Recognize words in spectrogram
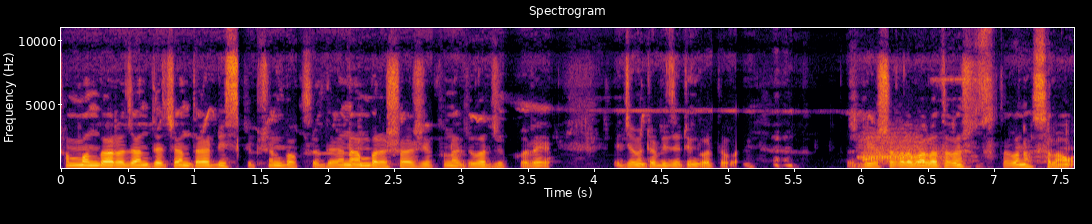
সম্বন্ধে আরও জানতে চান, তারা ডিসক্রিপশন বক্সে দেওয়া নাম্বারে সরাসরি ফোনে যোগাযোগ করে এই জমিটা ভিজিটিং করতে পারেন। সকলে ভালো থাকুন, সুস্থ থাকুন, আসসালামু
